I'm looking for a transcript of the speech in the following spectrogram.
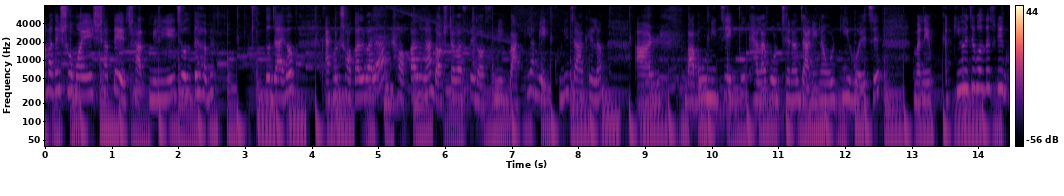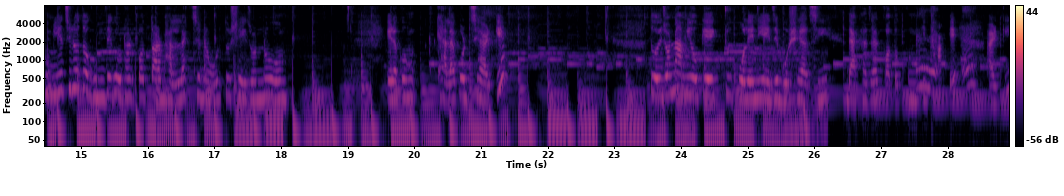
আমাদের সময়ের সাথে সাথ মিলিয়েই চলতে হবে। তো যাই হোক এখন সকালবেলা, সকাল না, দশটা বাজতে দশ মিনিট বাকি, আমি এক্ষুনি চা খেলাম। আর বাবু নিচে একটু খেলা করছে না, জানি না ওর কি হয়েছে। মানে কি হয়েছে বলতে আজকে ঘুমিয়েছিল তো, ঘুম থেকে ওঠার পর তো আর ভালো লাগছে না ওর, তো সেই জন্য ও এরকম খেলা করছে আর কি। তো ওই জন্য আমি ওকে একটু কোলে নিয়ে এই যে বসে আছি, দেখা যাক কতক্ষণ কি থাকে আর কি।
